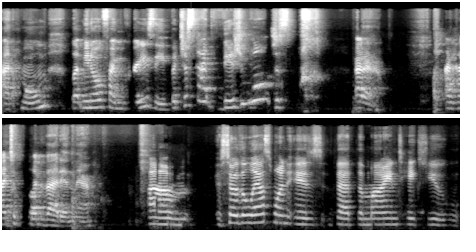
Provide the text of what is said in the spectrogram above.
at home? Let me know if I'm crazy. But just that visual, just, I don't know. I had to plug that in there. Um, so the last one is that the mind takes you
